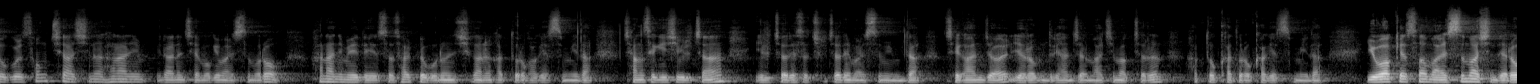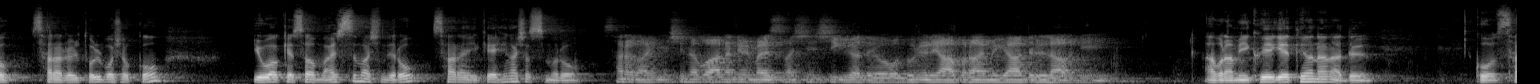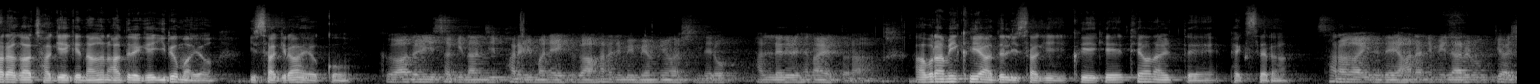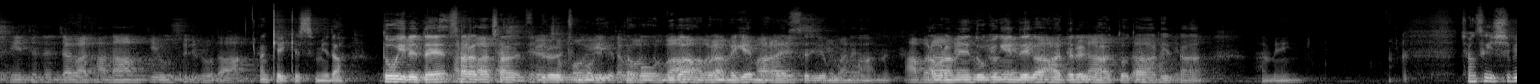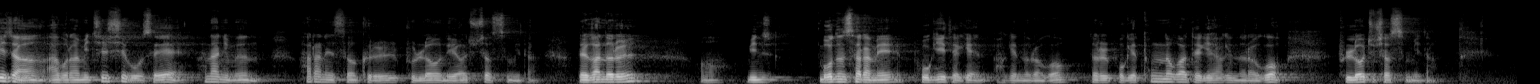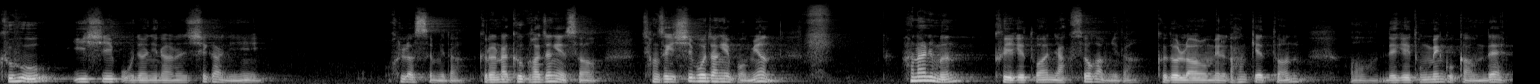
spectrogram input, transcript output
약속을 성취하시는 하나님이라는 제목의 말씀으로 하나님에 대해서 살펴보는 시간을 갖도록 하겠습니다. 창세기 21장 1절에서 7절의 말씀입니다. 제가 한 절, 여러분들이 한 절, 마지막 절은 합독하도록 하겠습니다. 여호와께서 말씀하신 대로 사라를 돌보셨고 여호와께서 말씀하신 대로 사라에게 행하셨으므로 사라가 임신하고 하나님의 말씀하신 시기가 되어 노년의 아브라함에게 아들을 낳으니 아브라함이 그에게 태어난 아들 곧 사라가 자기에게 낳은 아들에게 이름하여 이삭이라 하였고 그 아들 이삭이 난 지 8일 만에 그가 하나님이 명령하신 대로 할례를 행하였더라. 아브라함이 그의 아들 이삭이 그에게 태어날 때 백세라. 사라가 이르되 하나님이 나를 웃게 하시니 듣는 자가 다 나와 함께 웃으리로다. 함께 읽겠습니다. 또 이르되 사라가 자들을 젖먹이겠다고 누가 아브라함에게 말하였으리요마는? 아브라함의 노경에 내가 아들을 낳았도다. 하리라. 아멘. 창세기 12장 아브라함이 75세에 하나님은 하란에서 그를 불러내어 주셨습니다. 내가 너를 어, 민주, 모든 사람의 복이 되게 하겠노라고 너를 복의 통로가 되게 하겠노라고 불러 주셨습니다. 그 후 25년이라는 시간이 흘렀습니다. 그러나 그 과정에서 창세기 15장에 보면 하나님은 그에게 또한 약속합니다. 그돌라오멜과 함께 했던 어, 네 개의 동맹국 가운데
